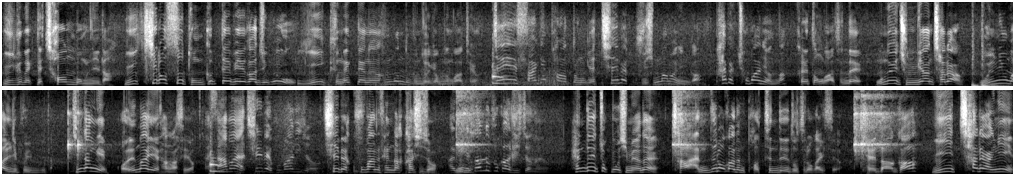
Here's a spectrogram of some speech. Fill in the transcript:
이 금액대 처음 봅니다. 이 키로수 동급 대비해가지고 이 금액대는 한 번도 본 적이 없는 것 같아요. 제일 싸게 팔았던 게 790만 원인가? 800 초반이었나? 그랬던 것 같은데 오늘 준비한 차량 올뉴 말리부입니다. 팀장님 얼마 예상하세요? 아, 싸봐야 700 후반이죠. 700 후반 생각하시죠? 아, 위에 썬루프까지 있잖아요. 핸들 쪽 보시면은 잘 안 들어가는 버튼들도 들어가 있어요. 게다가 이 차량이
